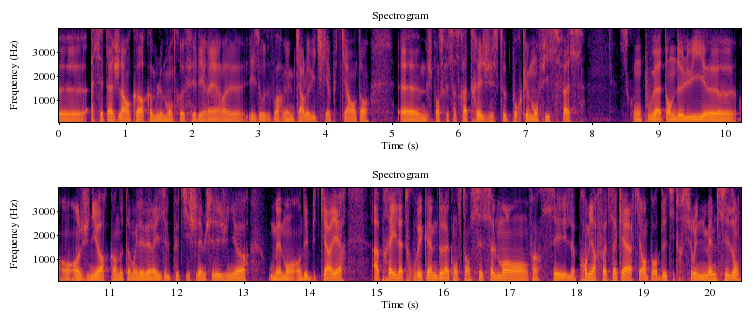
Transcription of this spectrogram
euh, à cet âge-là encore, comme le montre Federer, euh, les autres, voire même Karlovic qui a plus de 40 ans. Euh, je pense que ça sera très juste pour que mon fils fasse ce qu'on pouvait attendre de lui en, junior, quand notamment il avait réalisé le petit chelem chez les juniors, ou même en, début de carrière. Après, il a trouvé quand même de la constance. C'est seulement, enfin, c'est la première fois de sa carrière qu'il remporte deux titres sur une même saison.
